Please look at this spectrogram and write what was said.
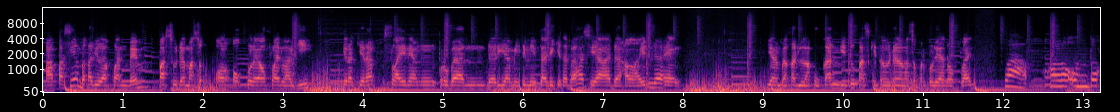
apa sih yang bakal dilakukan BEM pas sudah masuk kuliah offline lagi? Kira-kira selain yang perubahan dari yang meeting tadi kita bahas ya, ada hal lain nggak yang yang bakal dilakukan gitu pas kita udah masuk perkuliahan offline? Wah, kalau untuk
